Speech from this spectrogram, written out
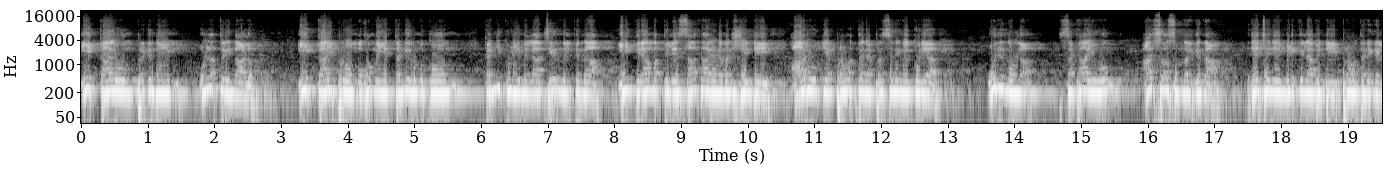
ഈ കാലവും പ്രകൃതിയും ഉള്ളത്രയും നാളും ഈ കായ്പുറവും മുഹമ്മയും തണ്ണീർമുക്കവും കഞ്ഞിക്കുഴിയുമെല്ലാം ചേർന്ന് നിൽക്കുന്ന ഈ ഗ്രാമത്തിലെ സാധാരണ മനുഷ്യന്റെ ആരോഗ്യ പ്രവർത്തന പ്രശ്നങ്ങൾക്കൊരു ഒരു നുള്ള സഹായവും ആശ്വാസവും നൽകുന്ന രജനി മെഡിക്കൽ ലാബിന്റെ പ്രവർത്തനങ്ങൾ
